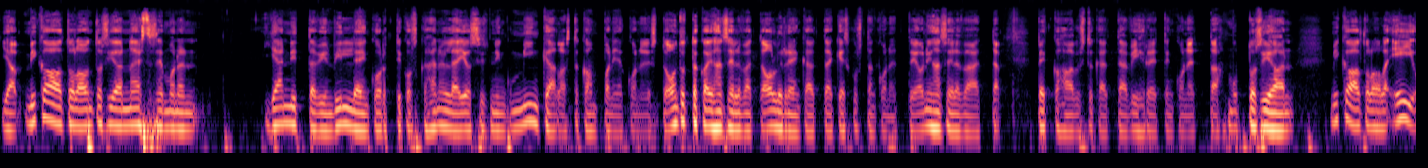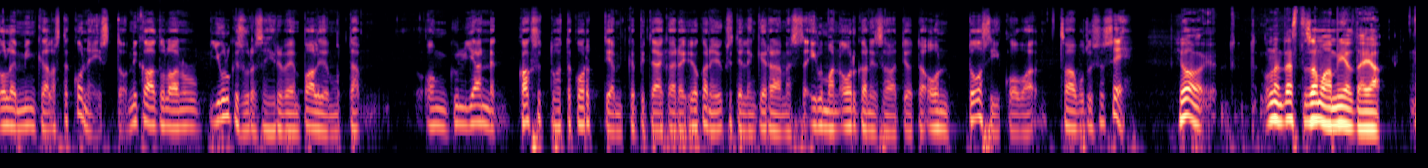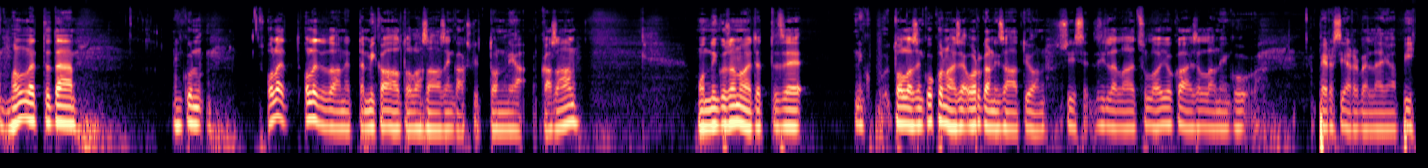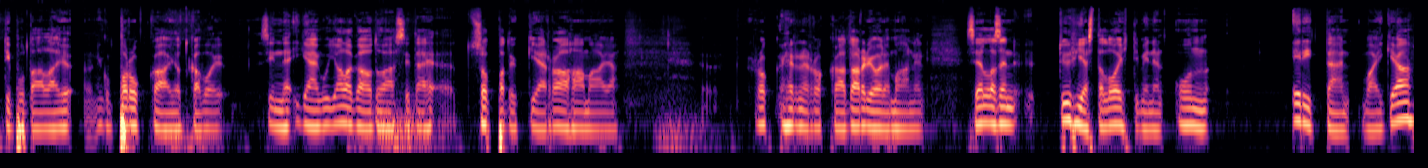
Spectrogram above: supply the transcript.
Ja Mika Aaltola on tosiaan näistä semmoinen jännittävin Villein kortti, koska hänellä ei ole siis niin kuin minkäänlaista kampanjakoneistoa. On totta kai ihan selvää, että Olli Rehn käyttää keskustan konetta ja on ihan selvää, että Pekka Haavisto käyttää vihreiden konetta, mutta tosiaan Mika Aaltolalla ei ole minkäänlaista koneistoa. Mika Aaltola on ollut julkisuudessa hirveän paljon, mutta on kyllä jännä, 20 000 korttia, mitkä pitää käydä jokainen yksitellen keräämässä ilman organisaatiota, on tosi kova saavutus jo se. Joo, olen tästä samaa mieltä ja mä luulen, että tämä, niin kun, olet, oletetaan, että Mika Aaltola saa sen 20 tonnia kasaan, mutta niin kuin sanoit, että se niin tuollaisen kokonaisen organisaation, siis sillä lailla, että sulla on jokaisella niin kuin Persjärvellä ja Pihtiputaalla niin kuin porukkaa, jotka voi sinne ikään kuin jalkautua sitä soppatykkiä raahaamaan ja rock, hernerokkaa tarjoilemaan, niin sellaisen tyhjästä loihtiminen on erittäin vaikeaa.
